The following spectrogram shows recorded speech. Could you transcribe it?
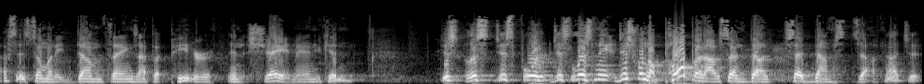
I've said so many dumb things. I put Peter in the shade, man. You kidding? Just listen, just for, just listening, just from the pulpit I've said dumb, said dumb stuff. Not just,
